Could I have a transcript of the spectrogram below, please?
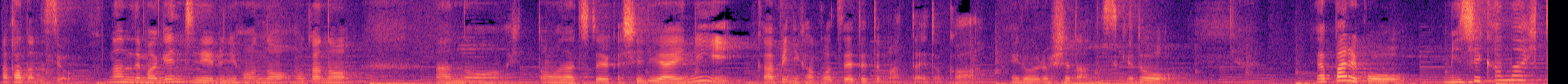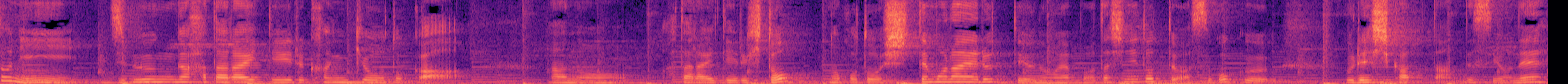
なかったんですよなんでまあ現地にいる日本の他のあの友達というか知り合いにカーピーに観光連れてってもらったりとかいろいろしてたんですけどやっぱりこう身近な人に自分が働いている環境とかあの働いている人のことを知ってもらえるっていうのはやっぱ私にとってはすごく嬉しかったんですよね。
